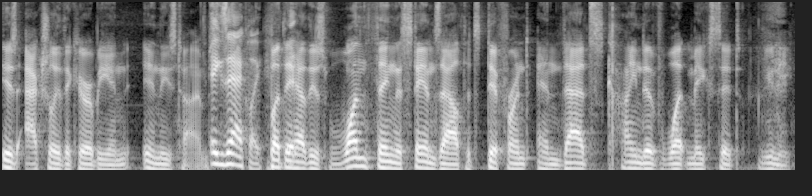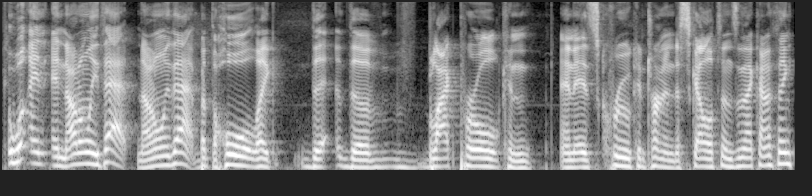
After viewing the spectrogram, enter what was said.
is actually the Caribbean in these times. Exactly. But they have this one thing that stands out that's different, and that's kind of what makes it unique. Well, and, and not only that, not only that, but the whole like the the Black Pearl can and its crew can turn into skeletons and that kind of thing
